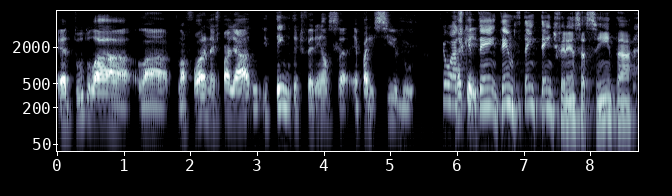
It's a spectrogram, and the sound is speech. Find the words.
é tudo lá lá lá fora, né, espalhado e tem muita diferença, é parecido. Eu acho que, que é tem, tem, tem, tem diferença sim, tá?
